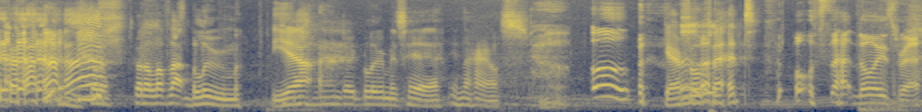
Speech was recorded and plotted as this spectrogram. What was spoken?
gotta, gotta love that bloom. Yeah. Orlando Bloom is here in the house. Oh, Careful, Ped. What was that noise, Rev?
